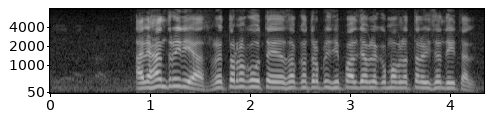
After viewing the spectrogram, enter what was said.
Alejandro Irias. Retorno con ustedes al control principal de Hable como Habla Televisión Digital.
